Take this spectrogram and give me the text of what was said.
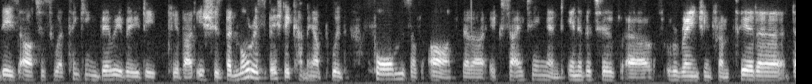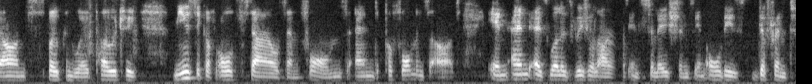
these artists who are thinking very, very deeply about issues, but more especially coming up with forms of art that are exciting and innovative, uh, ranging from theater, dance, spoken word, poetry, music of all styles and forms, and performance art, in, and as well as visual art installations in all these different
